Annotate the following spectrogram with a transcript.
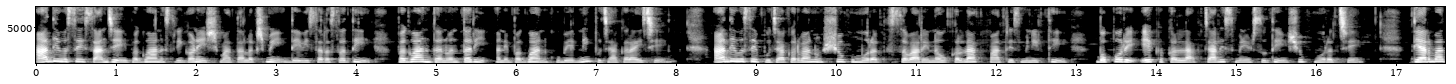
આ દિવસે સાંજે ભગવાન શ્રી ગણેશ, માતા લક્ષ્મી, દેવી સરસ્વતી, ભગવાન ધન્વંતરી અને ભગવાન કુબેરની પૂજા કરાય છે. આ દિવસે પૂજા કરવાનું શુભ મુહૂર્ત સવારે નવ કલાક પાંત્રીસ મિનિટથી બપોરે એક કલાક ચાલીસ મિનિટ સુધી શુભ મુહૂર્ત છે. ત્યારબાદ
